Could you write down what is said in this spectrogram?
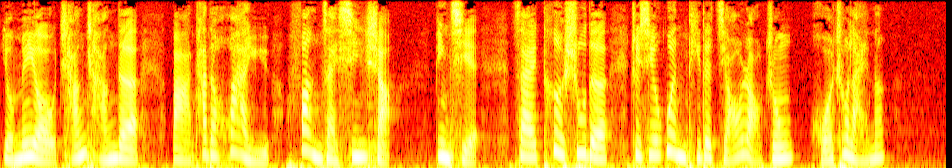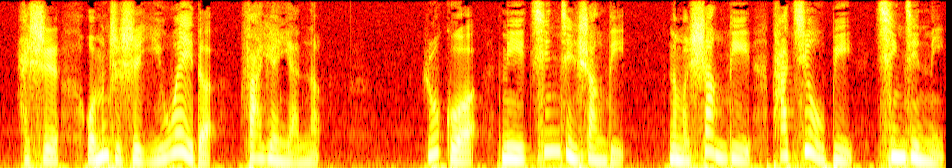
有没有常常的把他的话语放在心上，并且在特殊的这些问题的搅扰中活出来呢？还是我们只是一味的发怨言呢？如果你亲近上帝，那么上帝他就必亲近你，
